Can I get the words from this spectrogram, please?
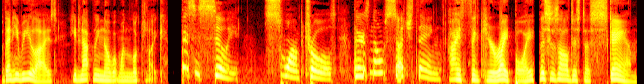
but then he realized he did not really know what one looked like. This is silly. Swamp trolls. There's no such thing. I think you're right, boy. This is all just a scam,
